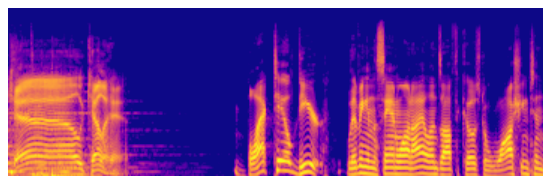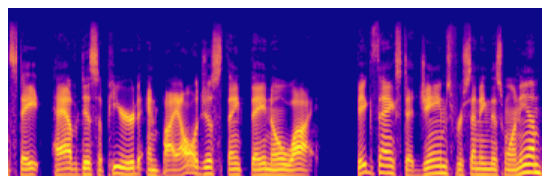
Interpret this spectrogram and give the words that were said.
Cal Callahan. Black-tailed deer living in the San Juan Islands off the coast of Washington state have disappeared, and biologists think they know why. Big thanks to James for sending this one in.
